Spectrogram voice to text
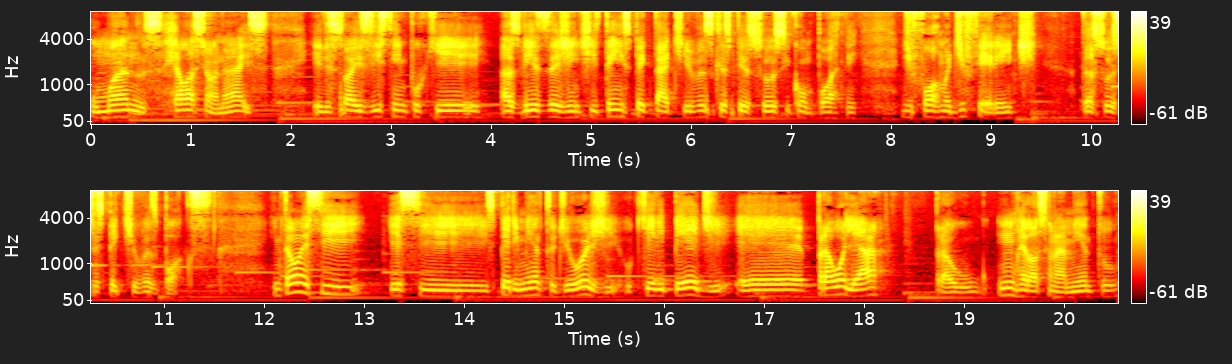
humanos, relacionais, eles só existem porque às vezes a gente tem expectativas que as pessoas se comportem de forma diferente das suas respectivas boxes. Então esse esse experimento de hoje, o que ele pede é para olhar para um relacionamento,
